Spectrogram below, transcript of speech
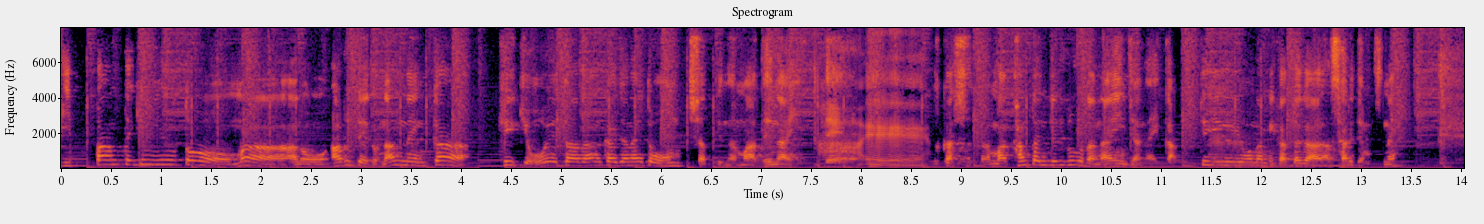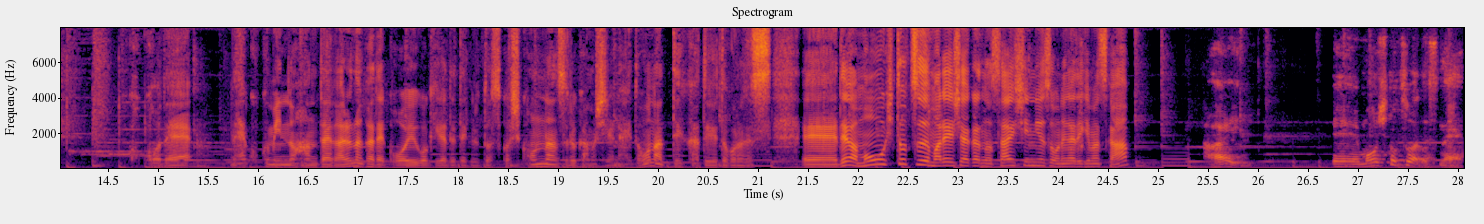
一般的に言うとまああのある程度何年か刑期を終えた段階じゃないと恩赦っていうのはまあ出ないんでええええ難しい、まあ、簡単に出てくることはないんじゃないかっていうような見方がされてますね。ここでね、国民の反対がある中でこういう動きが出てくると少し混乱するかもしれない。どうなっていくかというところです、えーではもう一つマレーシアからの最新ニュースお願いできますか？はい、えーもう一つはですね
